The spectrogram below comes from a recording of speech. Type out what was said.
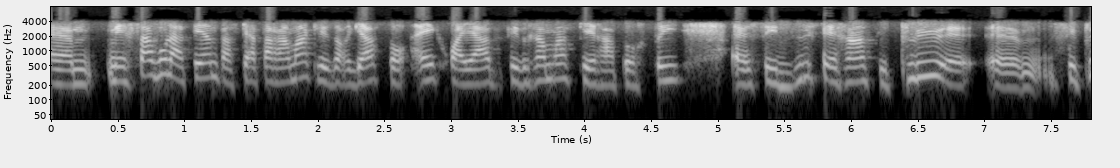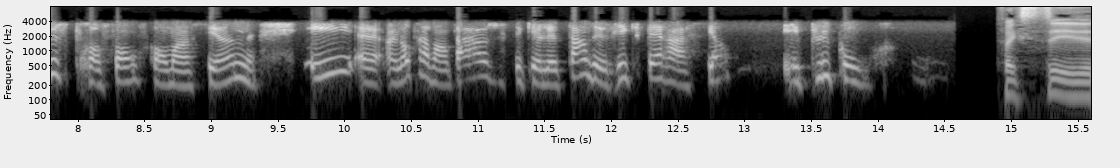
Euh, mais ça vaut la peine parce qu'apparemment que les orgasmes sont incroyables. C'est vraiment ce qui est rapporté. Euh, c'est différent, c'est plus euh, c'est plus profond ce qu'on mentionne. Et un autre avantage, c'est que le temps de récupération est plus court. Fait que c'est,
